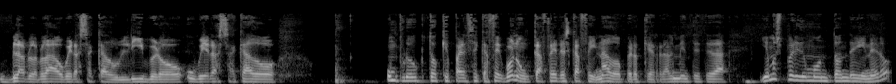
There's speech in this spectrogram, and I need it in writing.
bla, bla, bla, hubieras sacado un libro, hubieras sacado un producto que parece café, bueno, un café descafeinado, pero que realmente te da... Y hemos perdido un montón de dinero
